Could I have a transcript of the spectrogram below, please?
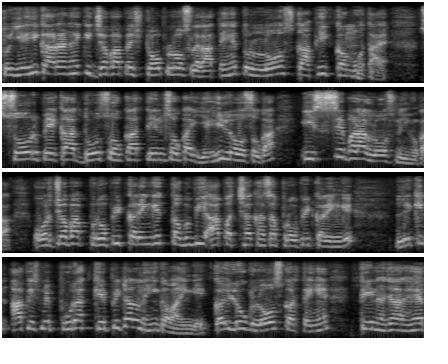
तो यही कारण है कि जब आप स्टॉप लॉस लगाते हैं तो लॉस काफ़ी कम होता है। सौ रुपए का, दो सौ का, तीन सौ का, यही लॉस होगा। इससे बड़ा लॉस नहीं होगा। और जब आप प्रॉफिट करेंगे, तब भी आप अच्छा खासा प्रॉफिट करेंगे। लेकिन आप इसमें पूरा कैपिटल नहीं गवाएँगे। कई लोग लॉस करते हैं, तीन हज़ार है,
